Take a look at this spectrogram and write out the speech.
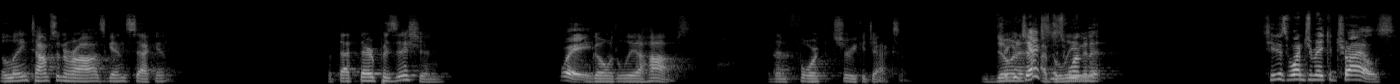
Elaine Thompson Herah is getting second. But that third position, wait, I'm going with Aleia Hobbs. And then fourth, Shericka Jackson. I'm doing Shericka it. Jackson I believe in the- it. She just won Jamaican trials.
